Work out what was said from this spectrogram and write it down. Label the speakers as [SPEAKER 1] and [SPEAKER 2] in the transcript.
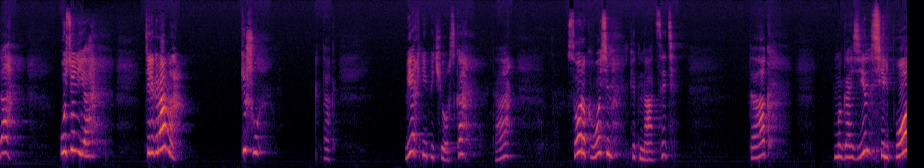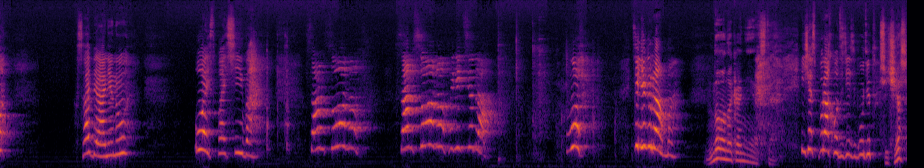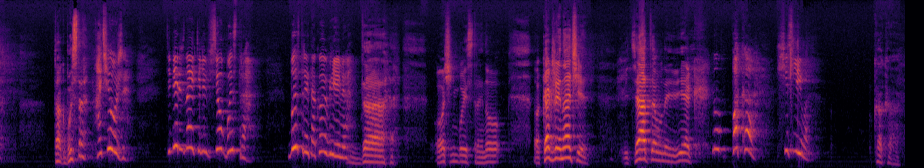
[SPEAKER 1] Да, Усюнья. Телеграмма? Пишу. Так. Верхняя Печорска. Да. 48, 15. Так. Магазин, сельпо. Собянину. Ой, спасибо. Самсонов! Самсонов, иди сюда. Вот, телеграмма.
[SPEAKER 2] Ну, наконец-то.
[SPEAKER 1] И сейчас пароход здесь будет.
[SPEAKER 2] Сейчас? Так быстро?
[SPEAKER 1] А чего же? Теперь, знаете ли, все быстро. Быстрое такое время.
[SPEAKER 2] Да, очень быстрое. Но а как же иначе? Ведь атомный век.
[SPEAKER 1] Ну, пока. Счастливо.
[SPEAKER 2] Как? А,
